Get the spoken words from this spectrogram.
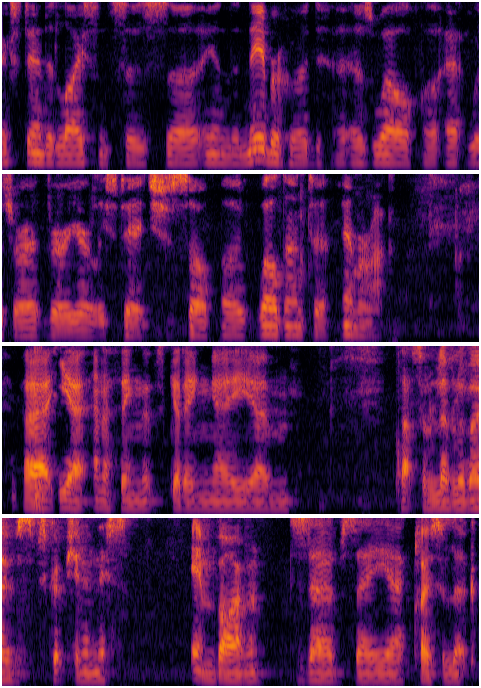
extended licenses uh, in the neighborhood as well, uh, at, which are at very early stage. So uh, well done to Amaroq. Uh, yeah, anything that's getting a um, that sort of level of oversubscription in this environment deserves a uh, closer look.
